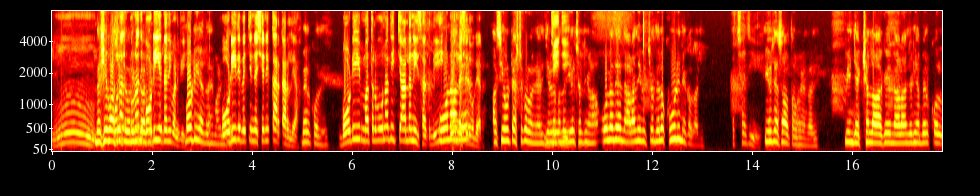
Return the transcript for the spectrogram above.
ਹੂੰ। ਨਸ਼ੇ ਵਾਸਤੇ ਚੋਰੀ ਉਹਨਾਂ ਦੀ ਬੋਡੀ ਇਦਾਂ ਦੀ ਬਣ ਗਈ। ਬੋਡੀ ਏਦਾਂ ਦੀ ਬਣ ਗਈ। ਬੋਡੀ ਦੇ ਵਿੱਚ ਨਸ਼ੇ ਨੇ ਘਰ ਕਰ ਲਿਆ। ਬਿਲਕੁਲ ਜੀ। ਬੋਡੀ ਮਤਲਬ ਉਹਨਾਂ ਦੀ ਚੱਲ ਨਹੀਂ ਸਕਦੀ ਉਹ ਨਸ਼ੇ ਤੋਂ ਬਗੈਰ। ਅਸੀਂ ਹੁਣ ਟੈਸਟ ਕਰਵਾਉਂਦੇ ਜੀ, ਜਿਹੜਾ ਬੰਦਾ। ਜੇਲ੍ਹ ਛੱਡ ਜਾਣਾ ਉਹਨਾਂ ਦੇ ਨਾੜਾਂ ਦੇ ਵਿੱਚੋਂ ਦੇ ਲੋ ਖੂਨ ਹੀ ਨਿਕਲਦਾ ਜੀ। ਅੱਛਾ ਜੀ। ਇਹੋ ਜਿਹਾ ਹਿਸਾਬ ਤਾਂ ਹੋ ਜਾਂਦਾ ਜੀ। ਵੀ ਇੰਜੈਕਸ਼ਨ ਲਾ ਕੇ ਨਾੜਾਂ ਜਿਹੜੀਆਂ ਬਿਲਕੁਲ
